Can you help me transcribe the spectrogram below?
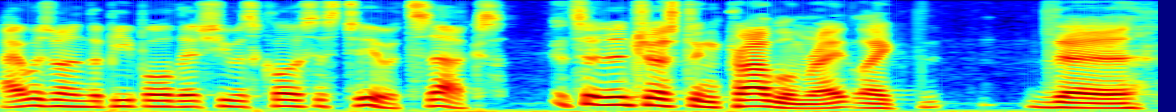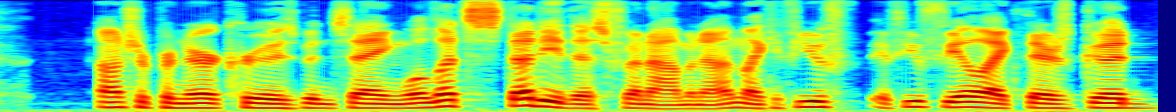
I was one of the people that she was closest to. It sucks. It's an interesting problem, right? Like the entrepreneur crew has been saying, "Well, let's study this phenomenon. Like if you if you feel like there's good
